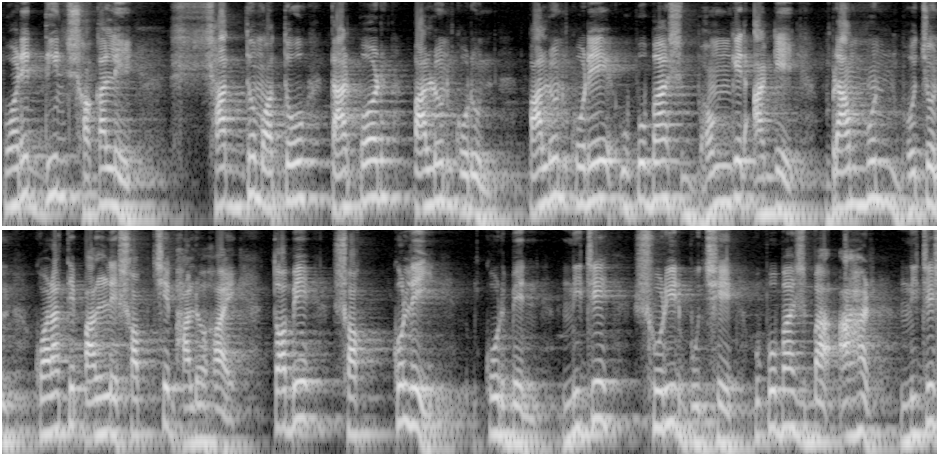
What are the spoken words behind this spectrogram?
পরের দিন সকালে সাধ্যমতো তারপর পালন করুন। পালন করে উপবাস ভঙ্গের আগে ব্রাহ্মণ ভোজন করাতে পারলে সবচেয়ে ভালো হয়। তবে সকলেই করবেন। নিজে শরীর বুঝে, উপবাস বা আহার নিজের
